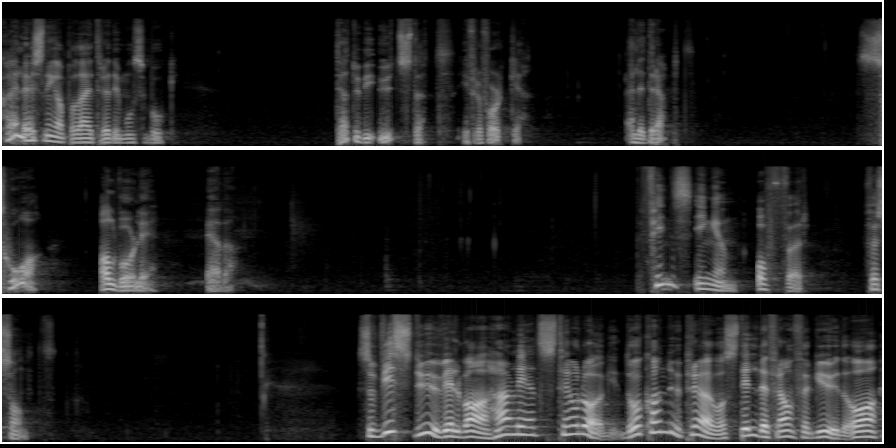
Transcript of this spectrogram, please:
Hva er løsninga på det i tredje Mosebok? Det er at du blir utstøtt ifra folket. Eller drept. Så alvorlig er det. Det fins ingen offer for sånt. Så hvis du vil være herlighetsteolog, da kan du prøve å stille det framfor Gud og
